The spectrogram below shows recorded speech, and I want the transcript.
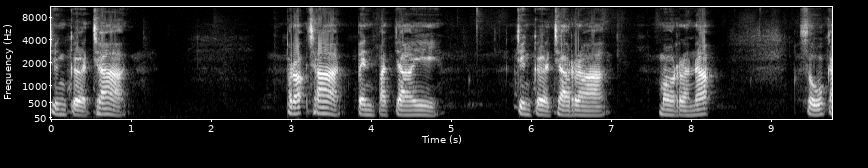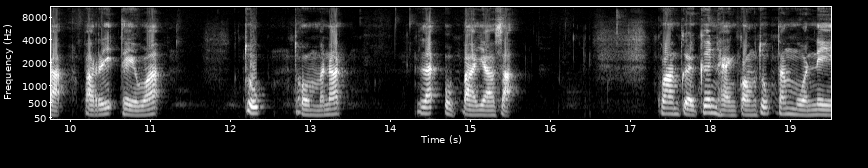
จึงเกิดชาติ เพราะชาติเป็นปัจจัย จึงเกิดชารา มรณะ โสกะ ปริเทวะ ทุกโทมนัสและอุปายาสะ ความเกิดขึ้นแห่งกองทุกข์ทั้งมวลนี้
